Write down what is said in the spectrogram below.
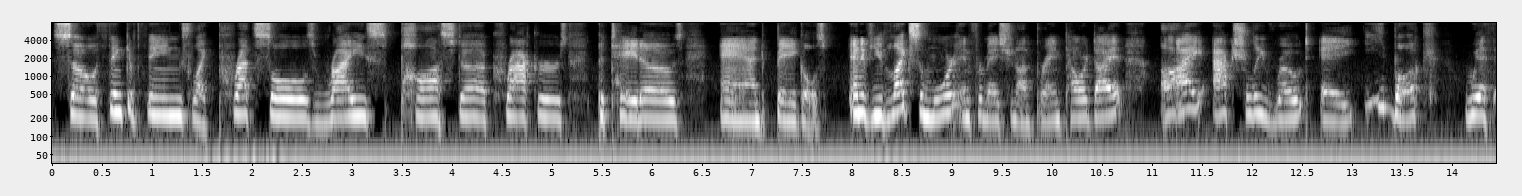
So think of things like pretzels, rice, pasta, crackers, potatoes, and bagels. And if you'd like some more information on brain power diet, I actually wrote a ebook with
